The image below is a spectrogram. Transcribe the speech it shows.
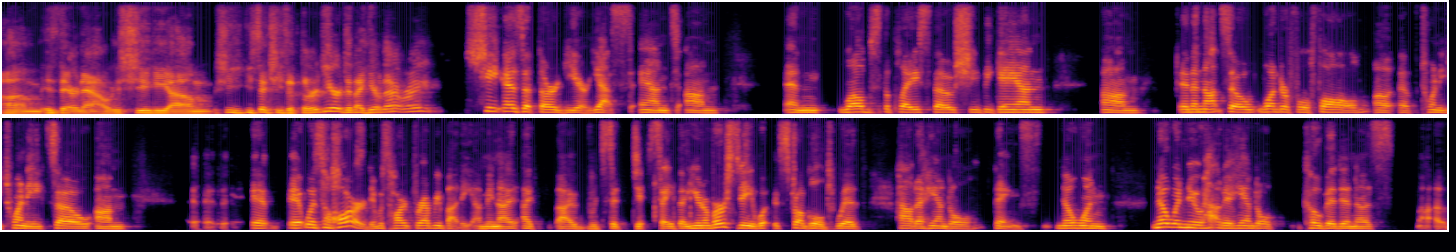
um, is there now. Is she? Um, she? You said she's a third year. Did I hear that right? She is a third year. Yes, and um, and loves the place. Though she began um, in a not so wonderful fall uh, of 2020. So um, it it was hard. It was hard for everybody. I mean, I I, I would say the university struggled with how to handle things. No one no one knew how to handle COVID in a uh,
